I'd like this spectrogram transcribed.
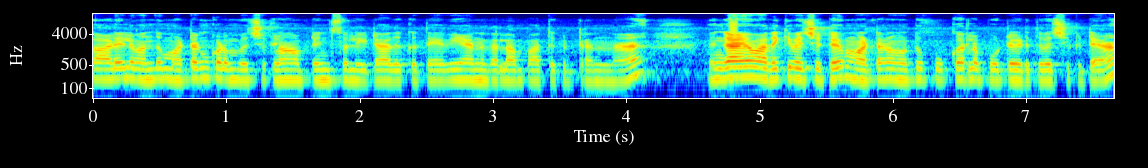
காலையில் வந்து மட்டன் குழம்பு வச்சுக்கலாம் அப்படின்னு சொல்லிட்டு அதுக்கு தேவையானதெல்லாம் பார்த்துக்கிட்டு இருந்தேன். வெங்காயம் வதக்கி வச்சுட்டு மட்டனை மட்டும் குக்கரில் போட்டு எடுத்து வச்சுக்கிட்டேன்.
